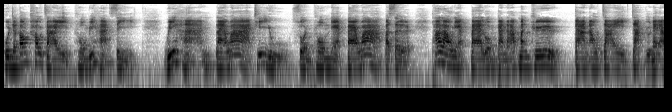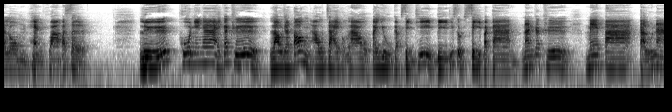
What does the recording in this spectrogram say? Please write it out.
คุณจะต้องเข้าใจพรหมวิหาร 4 วิหารแปลว่าที่อยู่ ส่วนพรหมเนี่ยแปลว่าประเสริฐ ถ้าเราเนี่ยแปลรวมกันนะครับ มันคือ การเอาใจจับอยู่ในอารมณ์ แห่งความประเสริฐ หรือพูดง่ายๆก็คือ เราจะต้องเอาใจของเราไปอยู่กับสิ่งที่ดีที่สุด 4 ประการ นั่นก็คือ เมตตากรุณา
